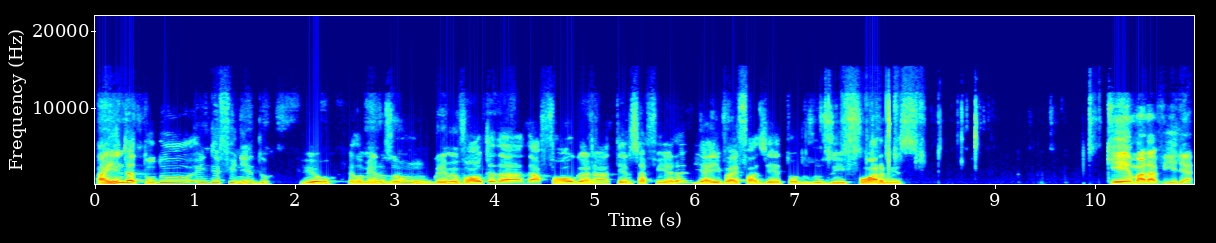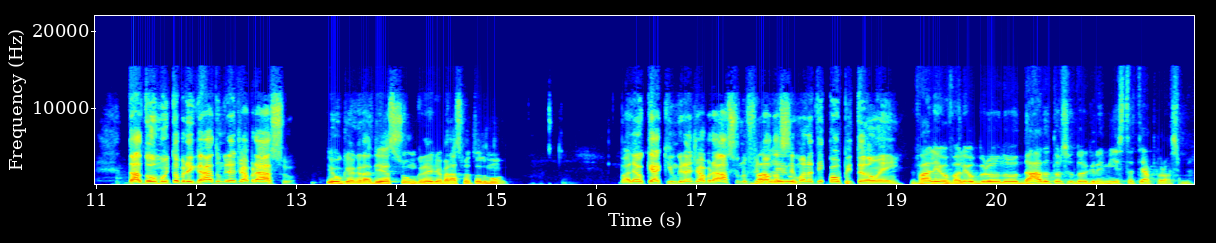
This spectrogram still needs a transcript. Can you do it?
Ainda tudo indefinido, viu? Pelo menos um, o Grêmio volta da, da folga na terça-feira e aí vai fazer todos os informes. Que maravilha. Dado, muito obrigado, um grande abraço. Eu que agradeço, um grande abraço para todo mundo. Valeu, Kek, um grande abraço. No final da Valeu. semana tem palpitão, hein? Valeu, valeu, Bruno. Dado, torcedor gremista. Até a próxima.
